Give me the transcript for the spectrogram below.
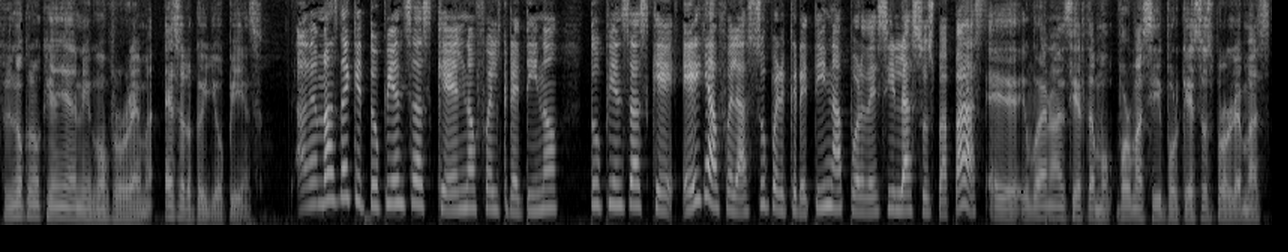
pues no creo que haya ningún problema. Eso es lo que yo pienso. Además de que tú piensas que él no fue el cretino, tú piensas que ella fue la super cretina por decirle a sus papás. Eh, bueno, en cierta forma sí, porque esos problemas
